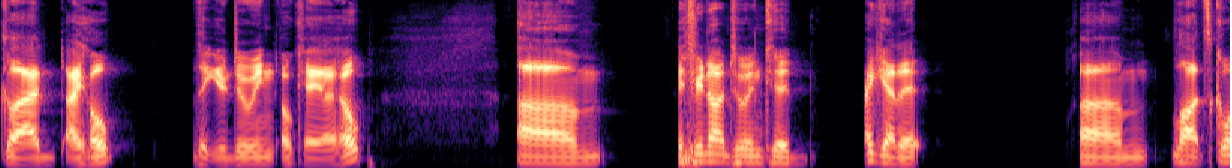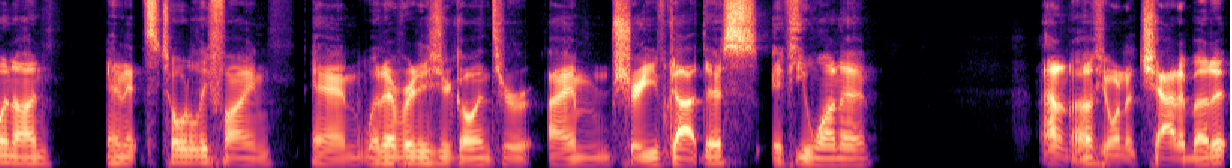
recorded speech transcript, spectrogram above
glad. I hope that you're doing okay. I hope. Um, if you're not doing good, I get it. Um, lots going on and it's totally fine. And whatever it is you're going through, I'm sure you've got this. If you want to, I don't know, if you want to chat about it,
